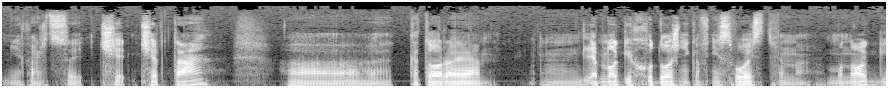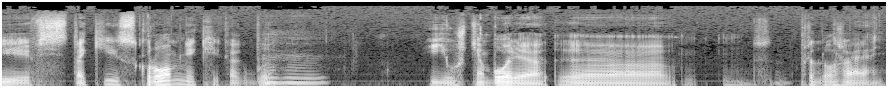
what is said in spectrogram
мне кажется, чер- черта, а, которая для многих художников не свойственна. Многие такие скромники, как бы, Мгм. И уж тем более, э, продолжай,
